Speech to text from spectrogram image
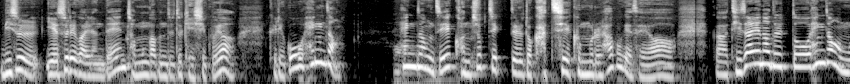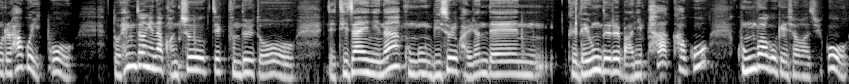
미술, 예술에 관련된 전문가분들도 계시고요. 그리고 행정, 어. 행정직, 건축직들도 같이 근무를 하고 계세요. 그러니까 디자이너들도 행정 업무를 하고 있고 또 행정이나 건축직 분들도 이제 디자인이나 공공 미술 관련된 그 내용들을 많이 파악하고 공부하고 계셔가지고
